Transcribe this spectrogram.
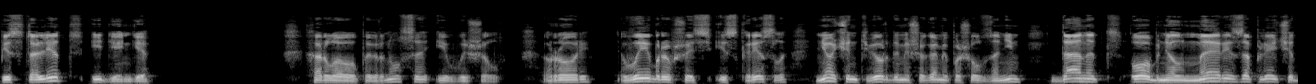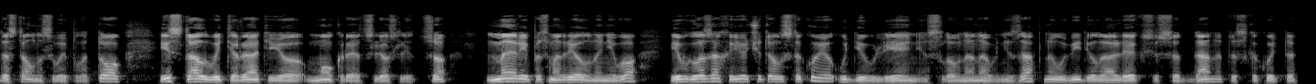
пистолет и деньги. Харлоу повернулся и вышел. Рори Выбравшись из кресла, не очень твердыми шагами пошел за ним. Данет обнял Мэри за плечи, достал на свой платок и стал вытирать ее мокрое от слез лицо. Мэри посмотрела на него, и в глазах ее читалось такое удивление, словно она внезапно увидела Алексиса Данета с какой-то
